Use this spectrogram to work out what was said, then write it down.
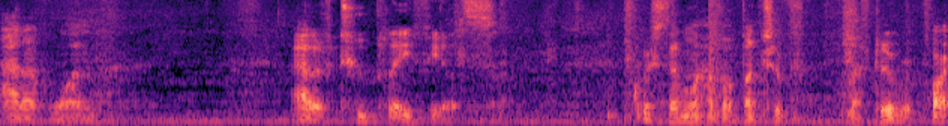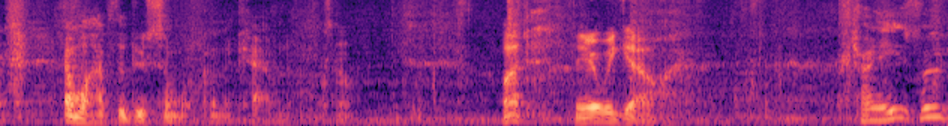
out of one, out of two playfields. Of course, then we'll have a bunch of leftover parts, and we'll have to do some work on the cabinet. So, but there we go. Chinese food?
